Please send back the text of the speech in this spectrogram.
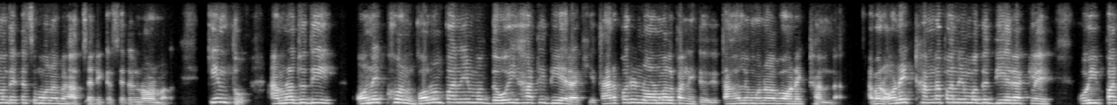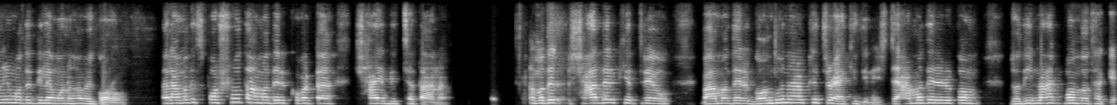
আমাদের কাছে মনে হবে আচ্ছা ঠিক আছে এটা নর্মাল কিন্তু আমরা যদি অনেকক্ষণ গরম পানির মধ্যে ওই হাঁটি দিয়ে রাখি তারপরে নর্মাল পানিতে দিই তাহলে মনে হবে অনেক ঠান্ডা। আবার অনেক ঠান্ডা পানির মধ্যে দিয়ে রাখলে ওই পানির মধ্যে দিলে মনে হবে গরম। তাহলে আমাদের স্পর্শও তো আমাদের খুব একটা সায় দিচ্ছে তা না। আমাদের স্বাদের ক্ষেত্রেও বা আমাদের গন্ধ নেওয়ার ক্ষেত্রেও একই জিনিস। যে আমাদের এরকম যদি নাক বন্ধ থাকে,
